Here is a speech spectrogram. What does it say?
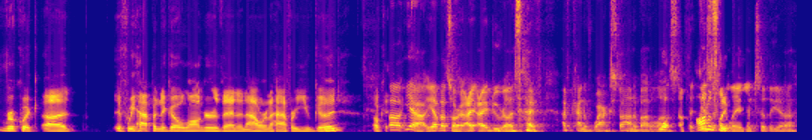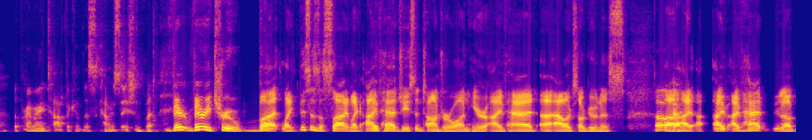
real quick. Uh, if we happen to go longer than an hour and a half, are you good? Okay. Uh, yeah, yeah, that's all right. I, I do realize I've I've kind of waxed on about a lot Well, of stuff that honestly- not related to the uh, the primary topic of this conversation, but very very true but like this is a side like i've had jason tondro on here i've had uh, alex Augunas oh, uh, I, I I've, I've had you know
